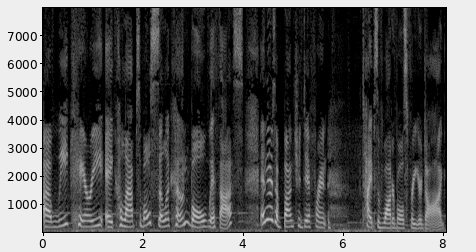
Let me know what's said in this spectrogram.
Uh, we carry a collapsible silicone bowl with us, and there's a bunch of different types of water bowls for your dog.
